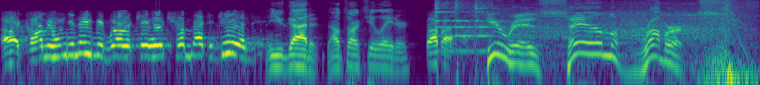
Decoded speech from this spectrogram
All right, call me when you need me, brother. Can't wait to come back again. You got it. I'll talk to you later. Bye bye. Here is Sam Roberts.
